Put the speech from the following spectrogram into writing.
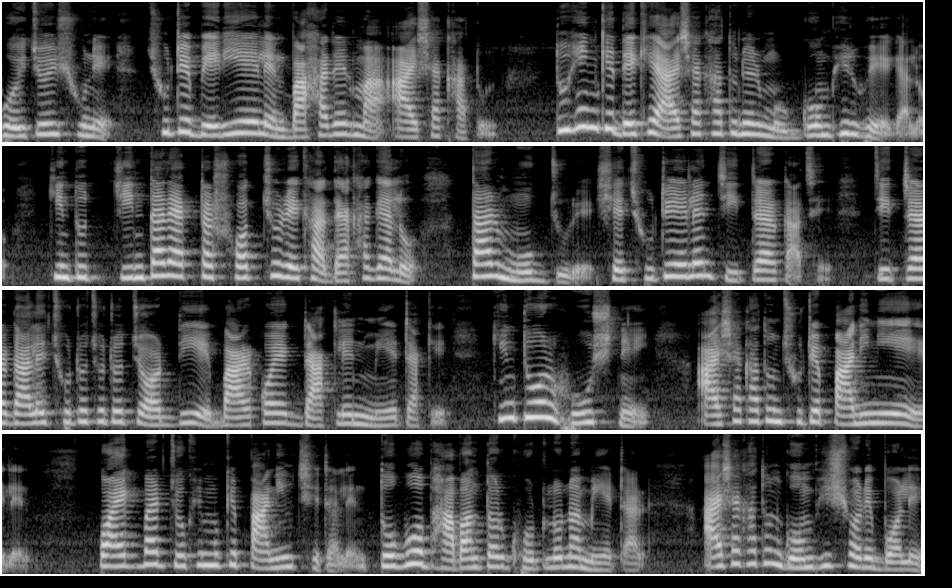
হইচই শুনে ছুটে বেরিয়ে এলেন বাহারের মা আয়শা খাতুন। তুহিনকে দেখে আয়শা খাতুনের মুখ গম্ভীর হয়ে গেল, কিন্তু চিন্তার একটা স্বচ্ছ রেখা দেখা গেল তার মুখ জুড়ে। সে ছুটে এলেন চিত্রার কাছে চিত্রার গালে ছোট ছোট চট দিয়ে বার কয়েক ডাকলেন মেয়েটাকে। কিন্তু ওর হুঁশ নেই। আয়শা খাতুন ছুটে পানি নিয়ে এলেন। কয়েকবার চোখে মুখে পানিও ছেটালেন। তবুও ভাবান্তর ঘটল না মেয়েটার। আয়শা খাতুন গম্ভীর স্বরে বলে,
